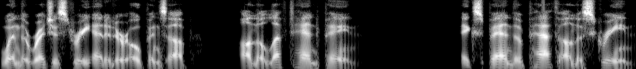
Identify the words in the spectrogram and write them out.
When the registry editor opens up, on the left-hand pane, expand the path on the screen.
